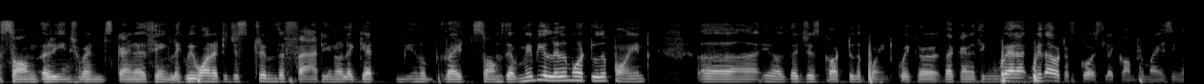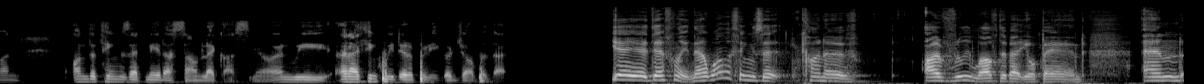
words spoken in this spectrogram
song arrangements kind of thing. Like we wanted to just trim the fat, you know, like get you know write songs that maybe a little more to the point, uh, you know, that just got to the point quicker, that kind of thing. Where without, of course, like compromising on on the things that made us sound like us, you know. And we and I think we did a pretty good job with that. Yeah, yeah, definitely. Now, one of the things that kind of I've really loved about your band, and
